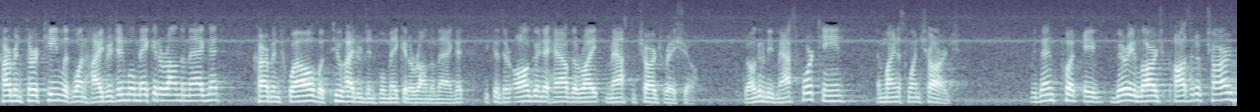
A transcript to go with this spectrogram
Carbon 13 with one hydrogen will make it around the magnet. Carbon 12 with two hydrogens will make it around the magnet because they're all going to have the right mass to charge ratio. They're all going to be mass 14 and minus 1 charge. We then put a very large positive charge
